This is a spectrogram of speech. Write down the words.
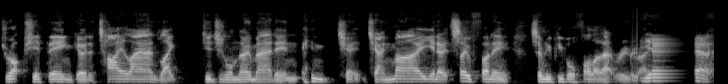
drop shipping, go to Thailand, like digital nomad in in Ch- Chiang Mai. You know, it's so funny. So many people follow that route, right? Yeah,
